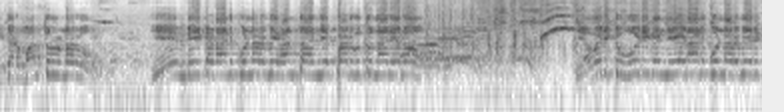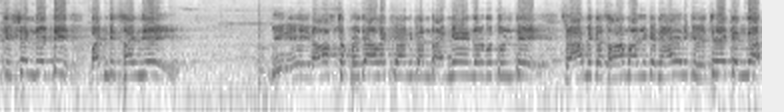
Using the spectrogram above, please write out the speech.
ఇద్దరు మంత్రులు ఉన్నారు. ఏం బీకడానికి ఉన్నారు మీరంతా అని చెప్పి అడుగుతున్నా నేను. ఎవరికి ఊడిగం చేయడానికి ఉన్నారు మీరు? కిషన్ రెడ్డి బండి సంజయ్. మీరే రాష్ట్ర ప్రజాలక్యానికి అంత అన్యాయం జరుగుతుంటే శ్రామిక సామాజిక న్యాయానికి వ్యతిరేకంగా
